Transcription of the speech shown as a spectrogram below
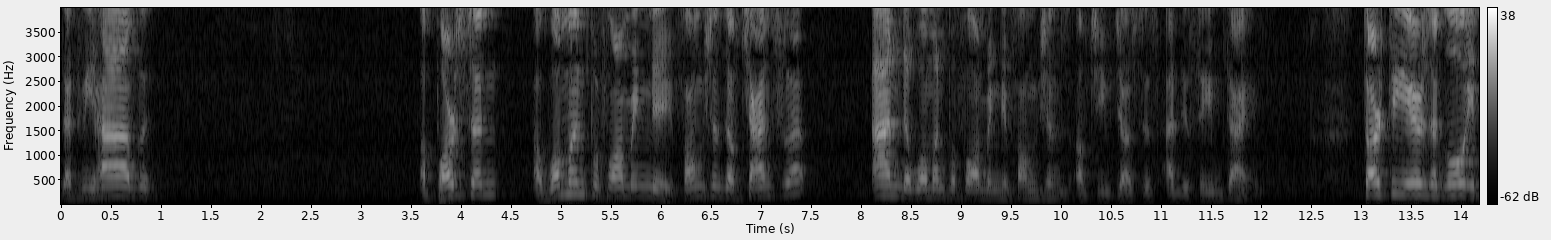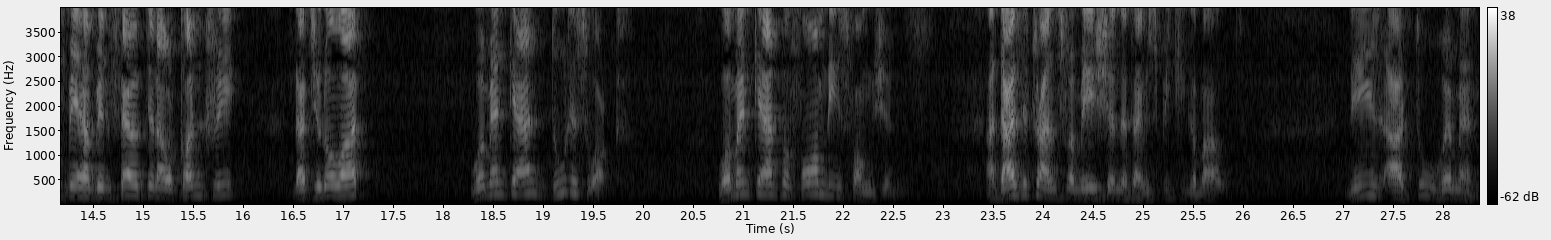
that we have a person, a woman performing the functions of chancellor and a woman performing the functions of chief justice at the same time. 30 years ago, it may have been felt in our country that, you know what, women can't do this work. Women can't perform these functions. And that's the transformation that I'm speaking about. These are two women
